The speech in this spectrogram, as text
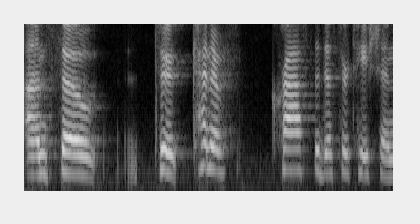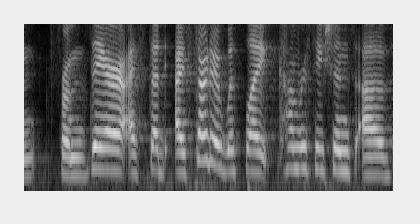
Um, so to kind of craft the dissertation from there, I, stud- I started with like conversations of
